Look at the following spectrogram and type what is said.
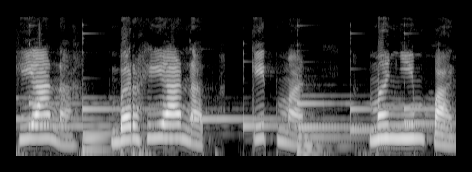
Hianah Berkhianat. Kitman Menyimpan.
